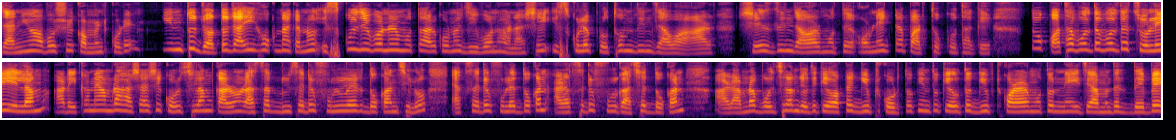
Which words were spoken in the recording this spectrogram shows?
জানিও অবশ্যই কমেন্ট করে। কিন্তু যত যাই হোক না কেন, স্কুল জীবনের মতো আর কোনো জীবন হয় না। সেই স্কুলে প্রথম দিন যাওয়া আর শেষ দিন যাওয়ার মধ্যে অনেকটা পার্থক্য থাকে। তো কথা বলতে বলতে চলেই এলাম আর এখানে আমরা হাসাহাসি করছিলাম কারণ রাস্তার দুই সাইডে ফুলের দোকান ছিল, এক সাইডে ফুলের দোকান আর এক সাইডে ফুল গাছের দোকান। আর আমরা বলছিলাম যদি কেউ একটা গিফট করতো, কিন্তু কেউ তো গিফট করার মতো নেই যে আমাদের দেবে।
